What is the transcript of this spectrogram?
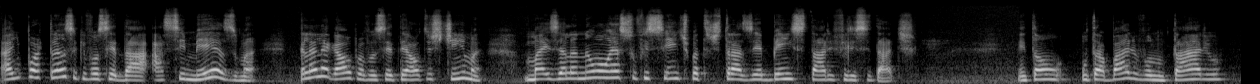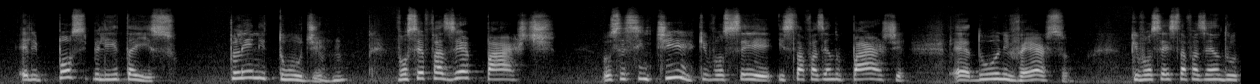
A importância que você dá a si mesma, ela é legal para você ter autoestima, mas ela não é suficiente para te trazer bem-estar e felicidade. Então, o trabalho voluntário, ele possibilita isso. Plenitude. Uhum. Você fazer parte, você sentir que você está fazendo parte é, do universo, que você está fazendo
